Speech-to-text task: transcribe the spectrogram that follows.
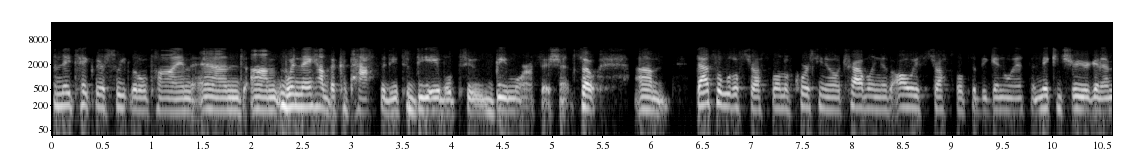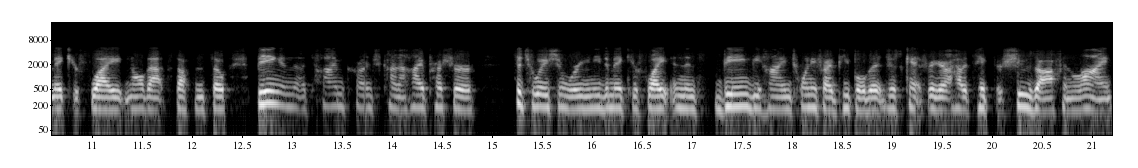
and they take their sweet little time and um, when they have the capacity to be able to be more efficient. So um, that's a little stressful. And of course, you know, traveling is always stressful to begin with and making sure you're going to make your flight and all that stuff. And so being in a time crunch kind of high pressure situation where you need to make your flight and then being behind 25 people that just can't figure out how to take their shoes off in line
